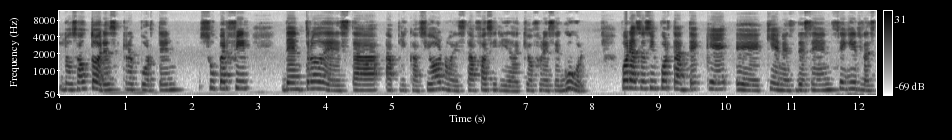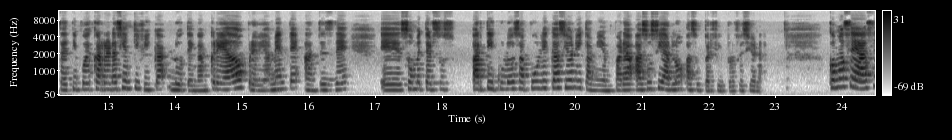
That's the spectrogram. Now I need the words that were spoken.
los autores reporten su perfil dentro de esta aplicación o esta facilidad que ofrece Google. Por eso es importante que eh, quienes deseen seguir este tipo de carrera científica lo tengan creado previamente antes de eh, someter sus artículos a publicación y también para asociarlo a su perfil profesional. ¿Cómo se hace?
